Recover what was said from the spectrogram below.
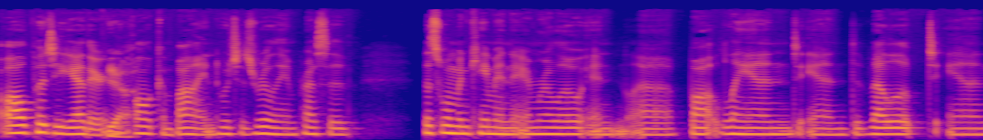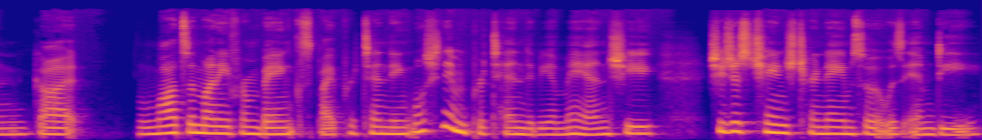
all put together, yeah. all combined, which is really impressive. This woman came into Amarillo and uh, bought land and developed and got lots of money from banks by pretending. Well, she didn't even pretend to be a man. She she just changed her name so it was MD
